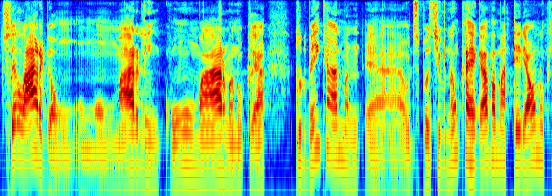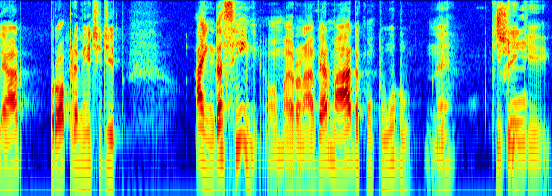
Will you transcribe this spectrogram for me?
você larga um, um, um, Marlin com uma arma nuclear. Tudo bem que a arma, é, o dispositivo não carregava material nuclear propriamente dito. Ainda assim, é uma aeronave armada com tudo, né? Que, que, que,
